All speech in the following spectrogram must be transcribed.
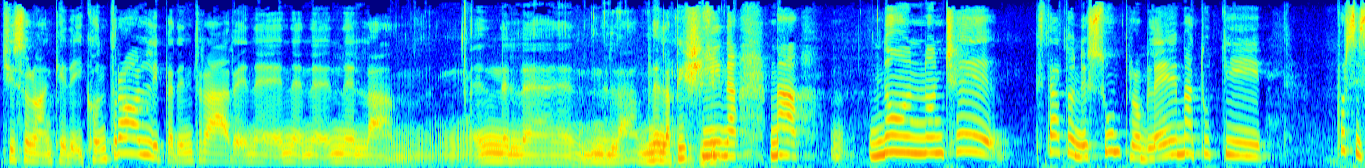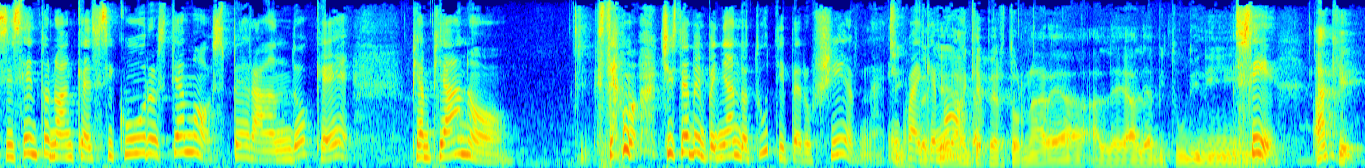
Ci sono anche dei controlli per entrare ne, ne, ne, nella, nella, nella, piscina, ma non, non c'è stato nessun problema, tutti forse si sentono anche al sicuro, stiamo sperando che pian piano Stiamo, ci stiamo impegnando tutti per uscirne sì, in qualche modo. Anche per tornare a, alle, alle, abitudini. Sì. Anche,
